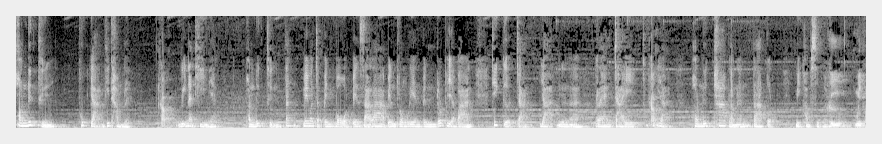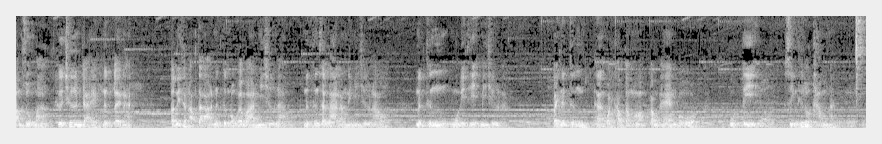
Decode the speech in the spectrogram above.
พอนึกถึงทุกอย่างที่ทำเลย ครับ วินาทีเนี้ยพอนึกถึงตั้งไม่ว่าจะเป็นโบสถ์เป็นศาลาเป็นโรงเรียนเป็นรถพยาบาล ที่เกิดจากหยาดเหงื่อแรงใจทุครักบๆอย่าง พอนึกภาพเหล่านั้นปรากฏมีความสุขเลยคือมีความสุขมากคือชื่นใจนึกเลยนะฮะตอนนี้ถ้าหลับตานึกถึงโรงพยาบาลมีชื่อเรา นึกถึงศาลาหลังนี้มีชื่อเรา นึกถึงมูลนิธิมีชื่อเรา ไปนึกถึงวัดเขาตองเงาะกำแพงโบสถ์อุติสิ่งที่เราทำนะ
